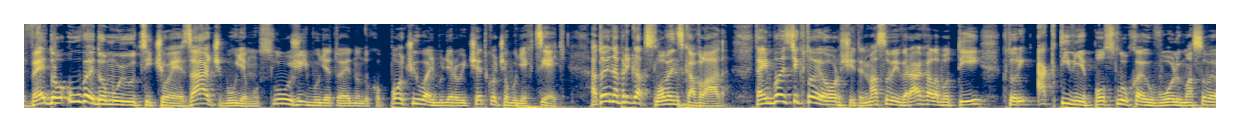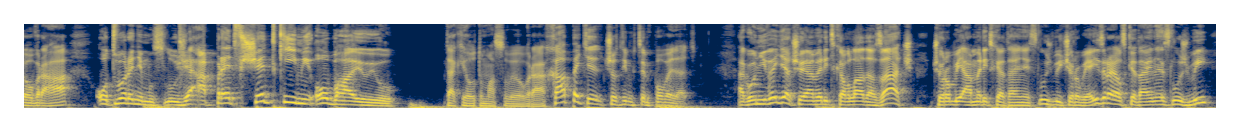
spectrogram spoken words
vedo, uvedomujúci, čo je zač, bude mu slúžiť, bude to jednoducho počúvať, bude robiť všetko, čo bude chcieť. A to je napríklad slovenská vláda. Tak im povedzte, kto je horší, ten masový vrah alebo tí, ktorí aktívne poslúchajú vôľu masového vraha, otvorene mu slúžia a pred všetkými obhajujú takéhoto masového vraha. Chápete, čo tým chcem povedať? Ak oni vedia, čo je americká vláda zač, čo robia americké tajné služby, čo robia izraelské tajné služby,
